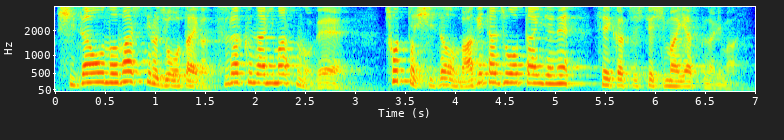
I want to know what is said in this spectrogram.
膝を伸ばしている状態が辛くなりますのでちょっと膝を曲げた状態でね生活してしまいやすくなります。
